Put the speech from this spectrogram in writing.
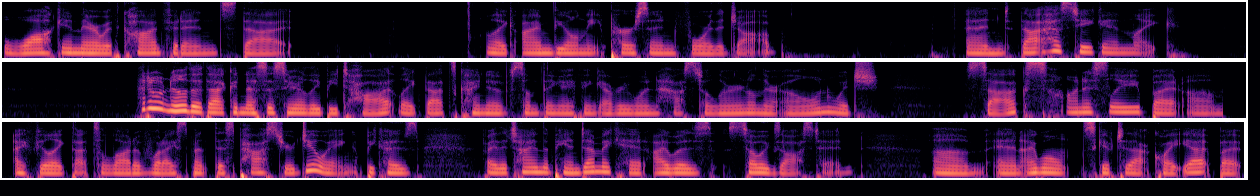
walk in there with confidence that like I'm the only person for the job. And that has taken like I don't know that that could necessarily be taught. Like, that's kind of something I think everyone has to learn on their own, which sucks, honestly. But um, I feel like that's a lot of what I spent this past year doing because by the time the pandemic hit, I was so exhausted. Um, and I won't skip to that quite yet, but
